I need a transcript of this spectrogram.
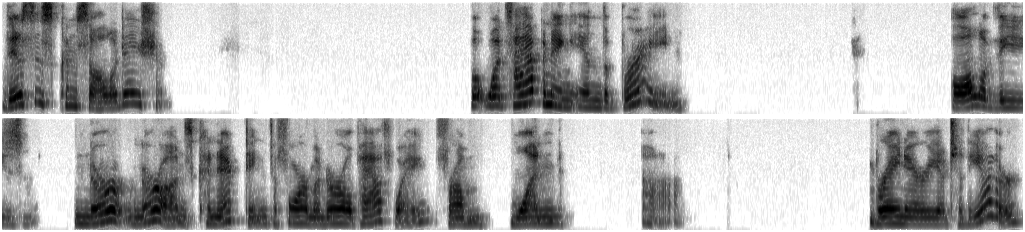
This is consolidation. But what's happening in the brain, all of these neur- neurons connecting to form a neural pathway from one uh, brain area to the other.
